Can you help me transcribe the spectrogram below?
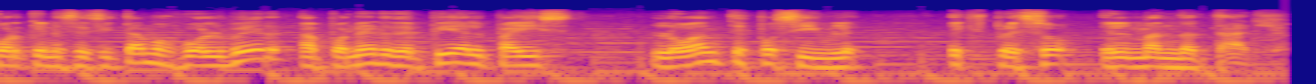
porque necesitamos volver a poner de pie al país lo antes posible, expresó el mandatario.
